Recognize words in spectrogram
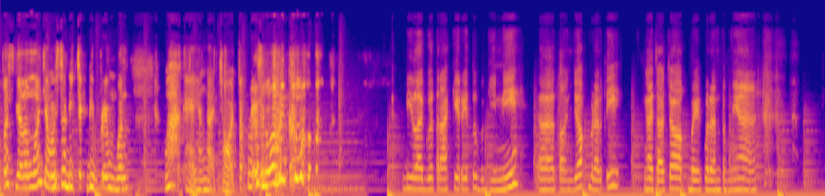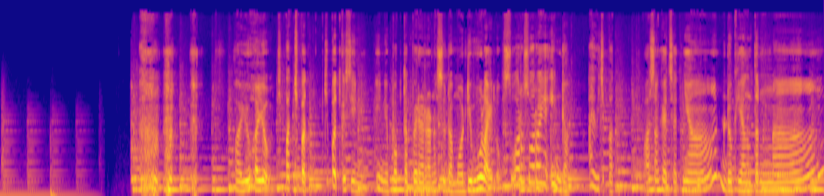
apa segala macam itu dicek di primbon. Wah kayaknya nggak cocok deh sama aku. Di lagu terakhir itu begini, uh, tonjok berarti nggak cocok baik berantemnya. Hayo, hayo, cepat, cepat, cepat ke sini. Ini pop Perarana sudah mau dimulai loh. Suara-suara yang indah. Ayo cepat, pasang headsetnya, duduk yang tenang,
